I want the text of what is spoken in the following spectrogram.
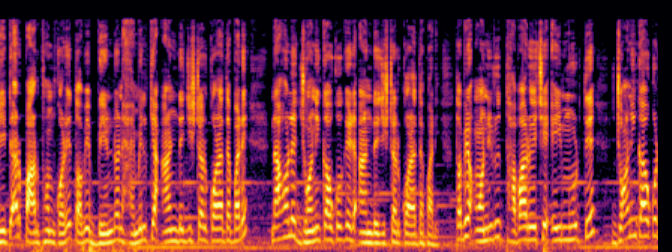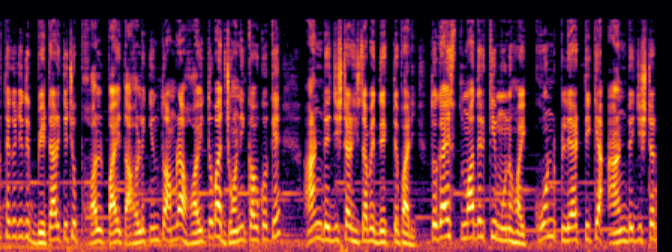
বেটার পারফর্ম করে, তবে ব্রেন্ডন হ্যামিলকে আনরেজিস্টার করাতে পারে, না হলে জনি কাউকে আনরেজিস্টার করাতে পারি। তবে অনিরুদ্ধ থাবা রয়েছে এই মুহূর্তে, জনি কাউকর থেকে যদি বেটার কিছু ফল পাই, তাহলে কিন্তু আমরা হয়তো বা জনি কাউকে আনরেজিস্টার হিসাবে দেখতে পারি। তো গাইস তোমাদের কি মনে হয়, কোন প্লেয়ারটিকে আনরেজিস্টার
